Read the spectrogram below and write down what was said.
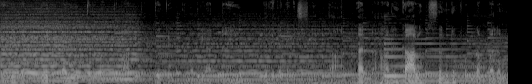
ஏழு வந்து இரண்டாயிரத்தி இருபத்தி நான்கு திங்கட்கிழமை அன்று இறைவனை சேர்ந்தார் அன்னாறு காலம் சென்ற பொன்னம்பலம்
